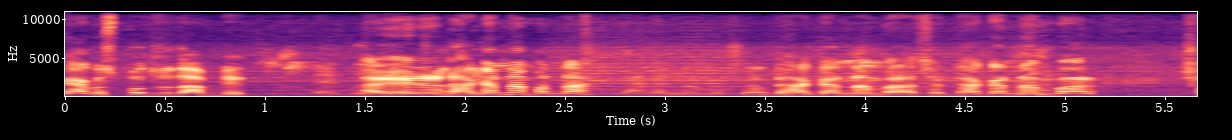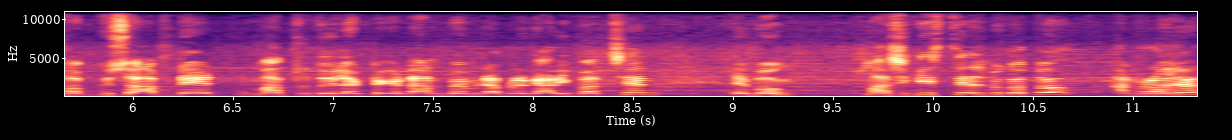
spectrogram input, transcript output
কাগজপত্র তো আপডেট এটা। ঢাকার নাম্বার না? ঢাকার নাম্বার আচ্ছা ঢাকার নাম্বার সব কিছু আপডেট মাত্র দুই লাখ টাকা ডাউন পেমেন্ট আপনার গাড়ি পাচ্ছেন এবং মাসে কিস্তি আসবে কত? আঠারো হাজার?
